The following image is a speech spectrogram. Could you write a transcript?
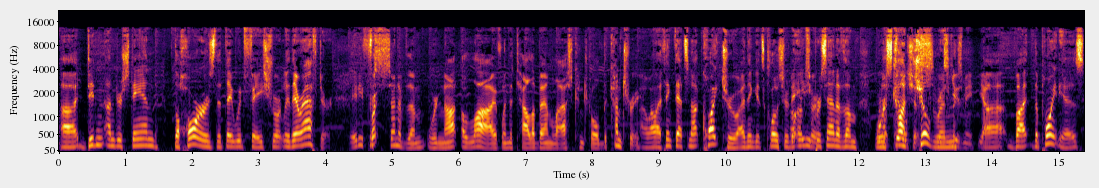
uh, didn't understand the horrors that they would face shortly thereafter. 80% of them were not alive when the Taliban last controlled the country. Uh, well, I think that's not quite true. I think it's closer to oh, 80% of them were still conscious. children. Excuse me. Yeah. Uh, but the point is,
